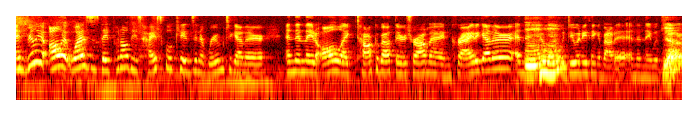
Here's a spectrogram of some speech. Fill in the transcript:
and really all it was is they'd put all these high school kids in a room together and then they'd all like talk about their trauma and cry together and then no one Mhm. would do anything about it and then they would Yeah.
